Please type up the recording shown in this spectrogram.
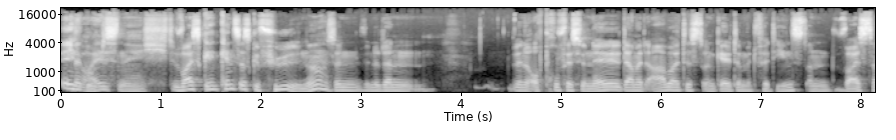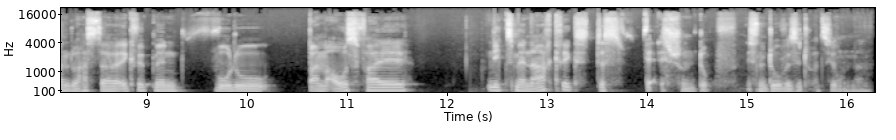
ich weiß nicht. Du weißt, kennst das Gefühl, ne? Wenn, wenn du dann wenn du auch professionell damit arbeitest und Geld damit verdienst und weißt dann, du hast da Equipment, wo du beim Ausfall nichts mehr nachkriegst, das ist schon doof. Ist eine doofe Situation dann.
